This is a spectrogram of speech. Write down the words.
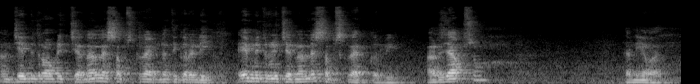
અને જે મિત્રો આપણી ચેનલને સબસ્ક્રાઇબ નથી કરેલી, એ મિત્રોએ ચેનલને સબસ્ક્રાઇબ કરવી. અરજ આપશો. ધન્યવાદ.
